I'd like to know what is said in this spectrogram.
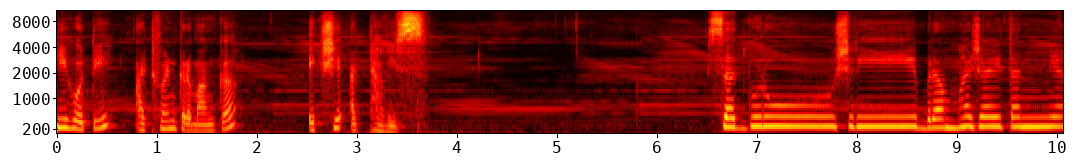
ही होती आठवण क्रमांक एकशे अठ्ठावीस. सद्गुरु श्री ब्रह्मचैतन्य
